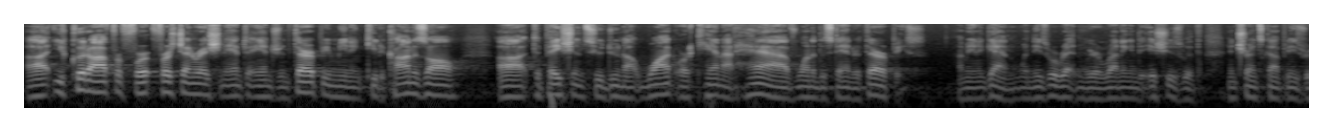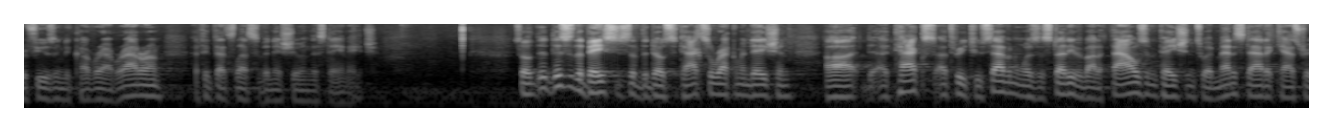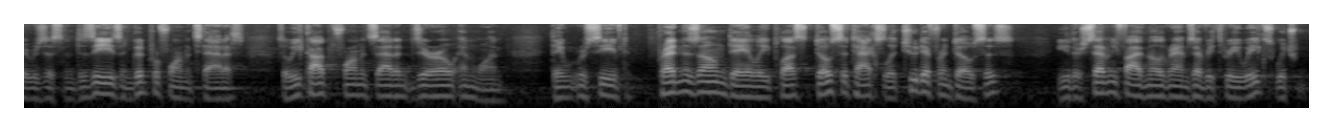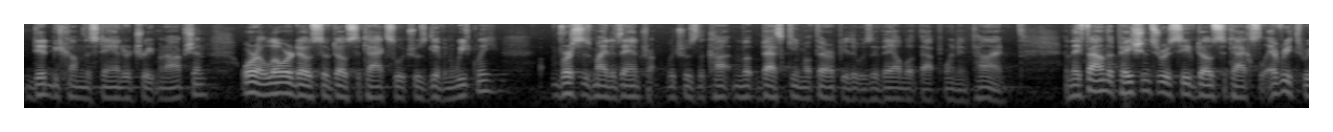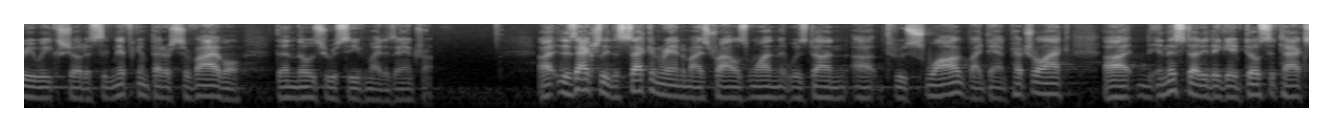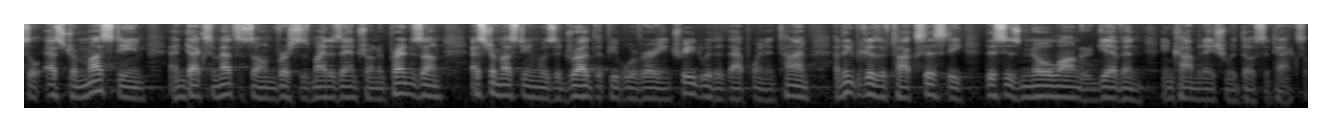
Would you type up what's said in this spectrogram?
Uh, you could offer first generation anti-androgen therapy, meaning ketoconazole, uh, to patients who do not want or cannot have one of the standard therapies. I mean, again, when these were written, we were running into issues with insurance companies refusing to cover abiraterone. I think that's less of an issue in this day and age. So th this is the basis of the docetaxel recommendation. Uh, TAX uh, 327 was a study of about 1,000 patients who had metastatic castrate-resistant disease and good performance status, so ECOG performance status 0 and 1. They received prednisone daily plus docetaxel at two different doses, either 75 milligrams every three weeks, which did become the standard treatment option, or a lower dose of docetaxel, which was given weekly, versus mitoxantrone, which was the best chemotherapy that was available at that point in time. And they found that patients who received docetaxel every three weeks showed a significant better survival than those who received mitoxantrone. Uh, there's actually the second randomized trial is one that was done uh, through SWOG by Dan Petrylak. Uh, in this study, they gave docetaxel, estramustine, and dexamethasone versus mitoxantrone and prednisone. Estramustine was a drug that people were very intrigued with at that point in time. I think because of toxicity, this is no longer given in combination with docetaxel.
